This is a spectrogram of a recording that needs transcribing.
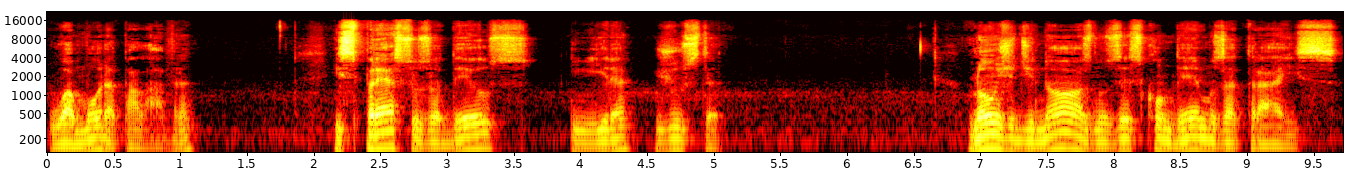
o amor à palavra, expressos, ó Deus, em ira justa. Longe de nós nos escondemos atrás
